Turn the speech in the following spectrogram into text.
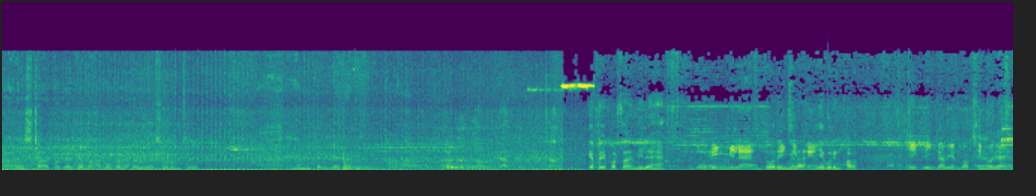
गाड़ी स्टार्ट होकर के बाहर निकलते हुए शोरूम से निकल गया गाड़ी शोरूम पेपर्स हमें मिले हैं? दो रिंग मिला है दो रिंग मिला है एक रिंग फाड़ो। एक रिंग का भी अनबॉक्सिंग हो जाएगा।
